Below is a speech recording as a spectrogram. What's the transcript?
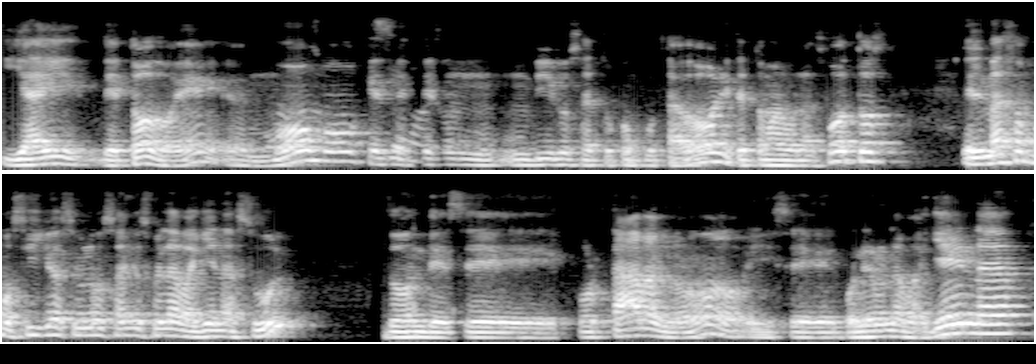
y hay de todo, ¿eh? Momo, que es meter un, un, virus a tu computador y te toman unas fotos. El más famosillo hace unos años fue la ballena azul, donde se cortaban, ¿no? Y se ponía una ballena,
